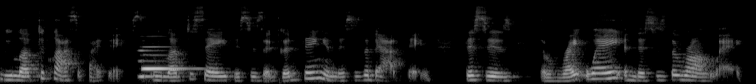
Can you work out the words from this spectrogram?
we love to classify things. We love to say this is a good thing and this is a bad thing. This is the right way and this is the wrong way.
